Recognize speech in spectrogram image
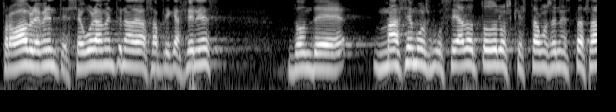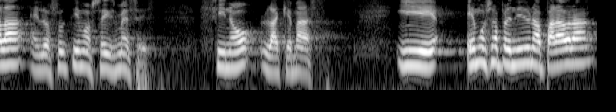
Probablemente, seguramente una de las aplicaciones donde más hemos buceado todos los que estamos en esta sala en los últimos seis meses, si no la que más. Y hemos aprendido una palabra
